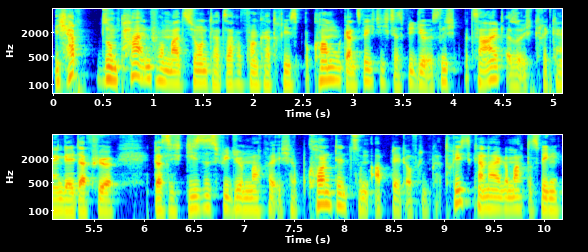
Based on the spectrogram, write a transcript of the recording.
ich habe so ein paar Informationen Tatsache von Catrice bekommen. Ganz wichtig, das Video ist nicht bezahlt. Also ich kriege kein Geld dafür, dass ich dieses Video mache. Ich habe Content zum Update auf dem Catrice-Kanal gemacht. Deswegen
